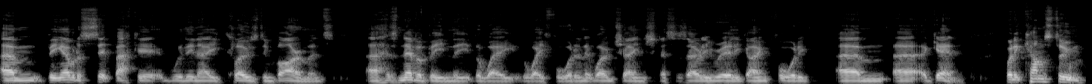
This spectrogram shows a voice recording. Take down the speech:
um, being able to sit back within a closed environment uh, has never been the the way the way forward, and it won't change necessarily really going forward um, uh, again. When it comes to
